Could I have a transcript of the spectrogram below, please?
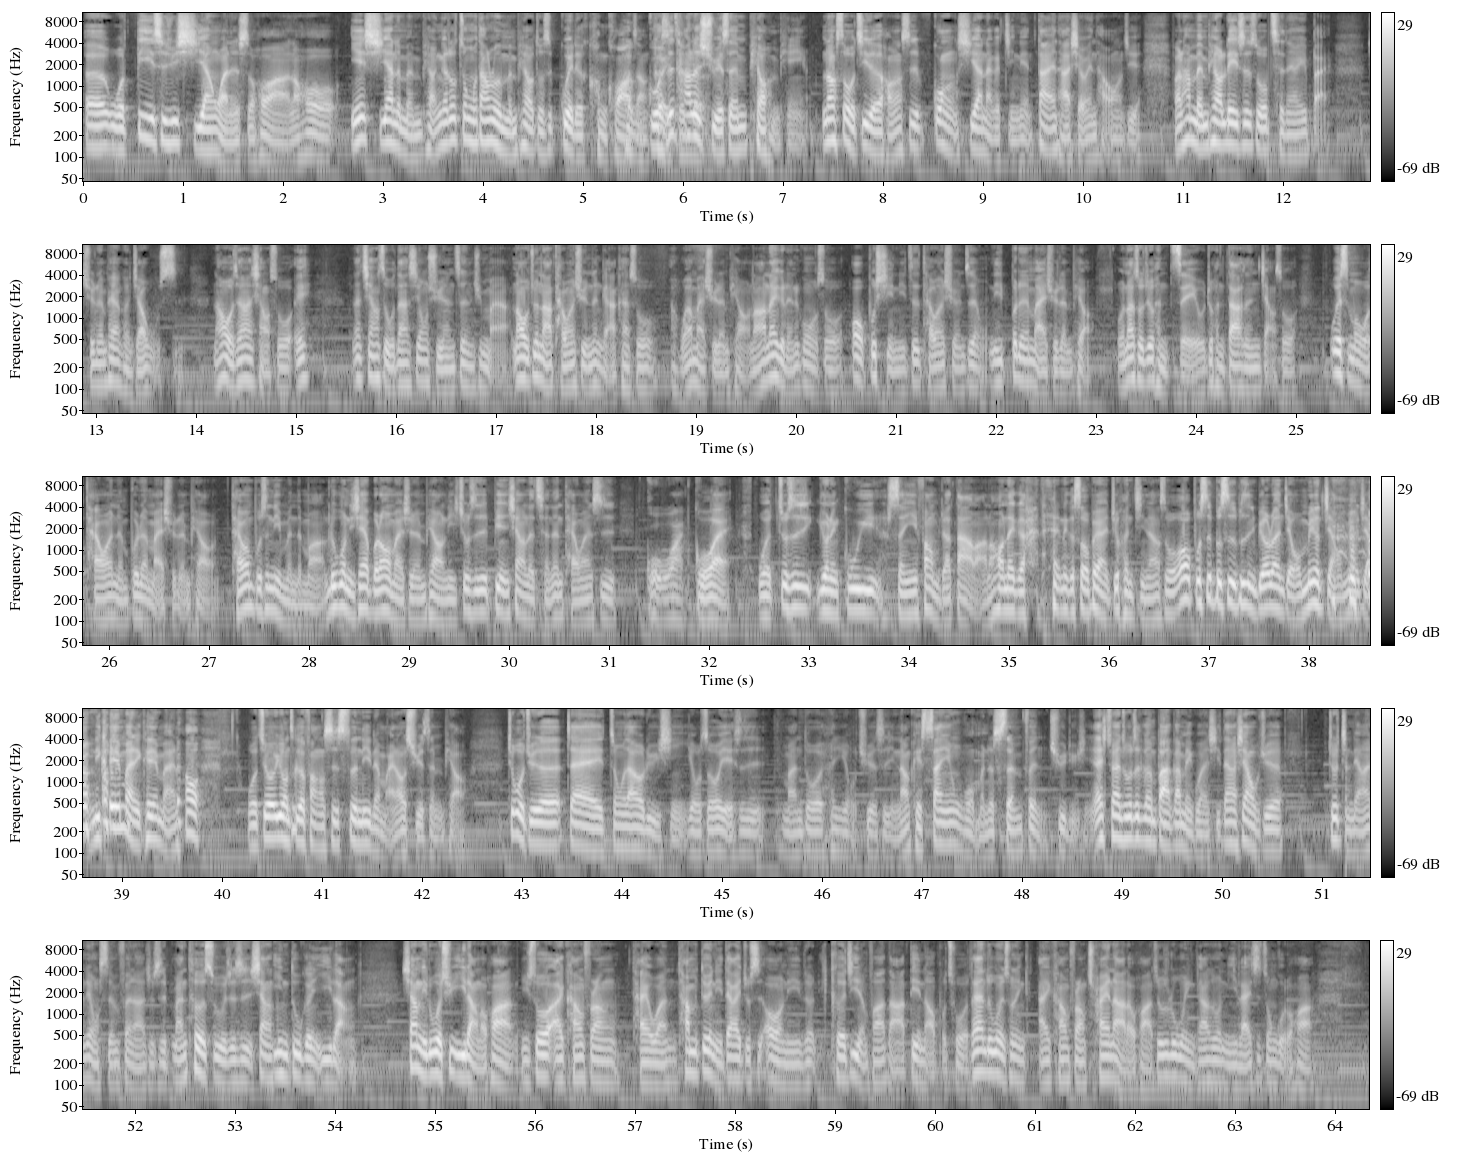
呃，我第一次去西安玩的时候啊，然后因为西安的门票，应该说中国大陆的门票都是贵的很夸张，可是他的学生票很便宜。那时候我记得好像是逛西安哪个景点，大雁塔、小雁塔忘记了，反正他门票类似说成人一百，学生票可能只要五十。然后我这样想说，哎，那这样子我当然是用学生证去买啊。那我就拿台湾学生证给他看说，说啊我要买学生票。然后那个人就跟我说，哦不行，你这台湾学生证，你不能买学生票。我那时候就很贼，我就很大声讲说。为什么我台湾人不能买学生票？台湾不是你们的吗？如果你现在不让我买学生票，你就是变相的承认台湾是国外。国外，我就是有点故意声音放比较大嘛。然后那个 那个售票员就很紧张说：“哦，不是不是不是，你不要乱讲，我没有讲，我没有讲，你可以买，你可以买。”然后我就用这个方式顺利的买到学生票。就我觉得在中国大陆旅行，有时候也是蛮多很有趣的事情，然后可以善用我们的身份去旅行。哎，虽然说这跟巴干没关系，但是像我觉得就讲两岸这种身份啊，就是蛮特殊的，就是像印度跟伊朗。像你如果去伊朗的话，你说 I come from 台湾，他们对你大概就是哦，你的科技很发达，电脑不错。但如果你说你 I come from China 的话，就是如果你刚刚说你来自中国的话，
